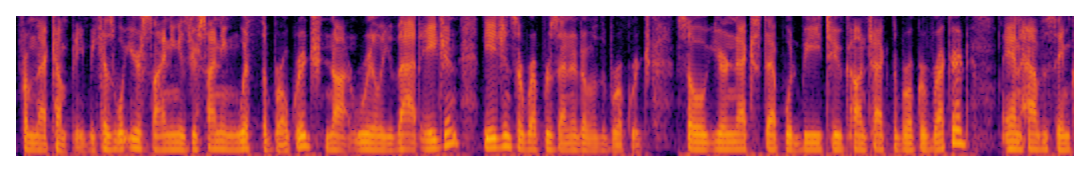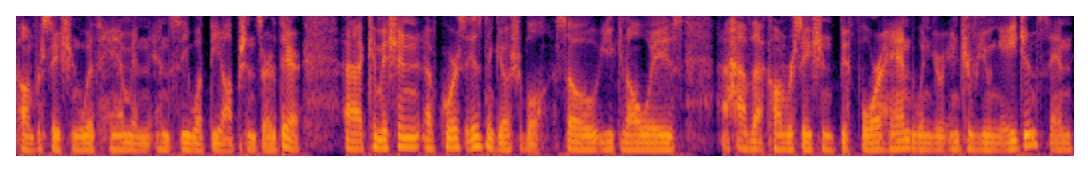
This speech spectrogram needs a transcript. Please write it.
from that company. Because what you're signing is you're signing with the brokerage, not really that agent. The agent's a representative of the brokerage. So your next step would be to contact the broker of record and have the same conversation with him and, and see what the options are there. Uh, commission, of course, is negotiable. So you can always have that conversation beforehand when you're interviewing agents and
